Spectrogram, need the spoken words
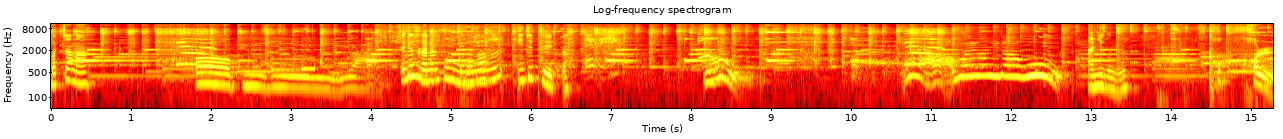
맞잖아. 어 뷰라 세계에서 가장 큰 모바일은 이집트에 있다. 오. 아, 아니다 오. 아니군요. 커, 헐.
